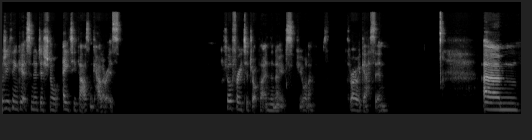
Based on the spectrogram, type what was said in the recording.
do you think it's an additional 80,000 calories? Feel free to drop that in the notes if you want to throw a guess in. Um,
